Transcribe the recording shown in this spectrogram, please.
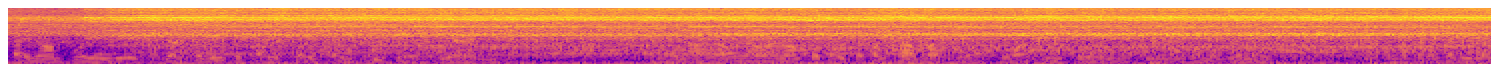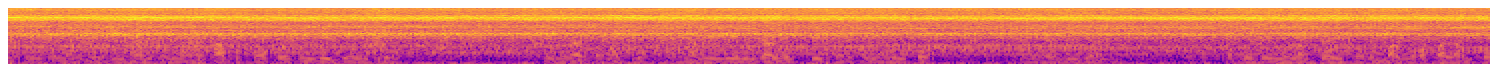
tayo naman po yung hindi eksperto dito, tayo po ay transito. Yan. Dahil nakakaunawa naman po tayo sa pagtabas, kaya po atin po sinubukan mag-granite. So, napakadali lang po ito mga kaibigan. Pag natapos mo po itong video ito, sigurado ko po magiging granite fitter ka na rin po mga kaibigan. Tapusin mo lang po ito kung bago ka pa lang po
